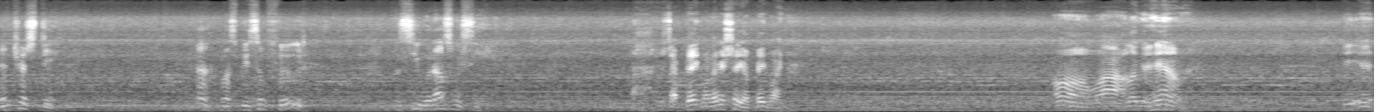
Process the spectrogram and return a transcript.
Interesting. Huh, must be some food. Let's see what else we see. Ah, Here's a big one. Let me show you a big one. Oh, wow. Look at him. He is,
